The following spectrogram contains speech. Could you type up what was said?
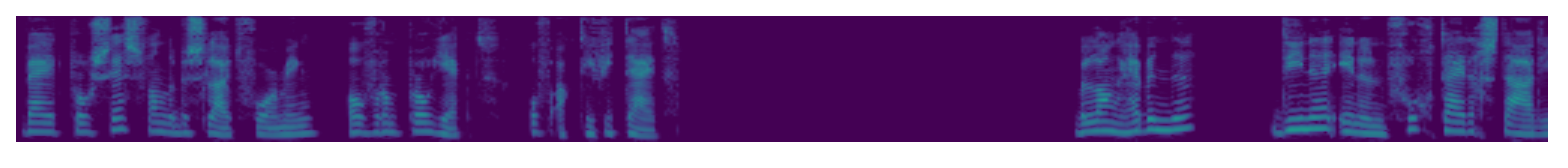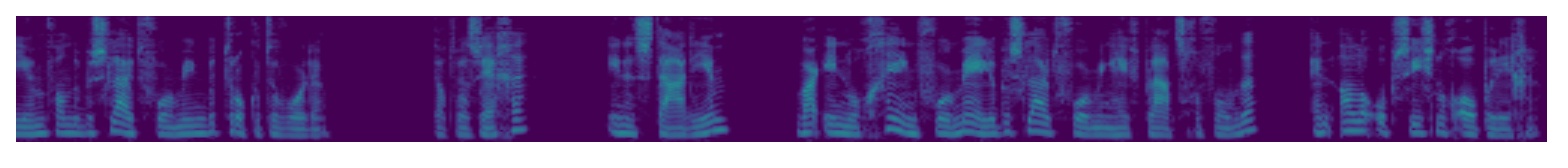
bij het proces van de besluitvorming over een project of activiteit. Belanghebbenden dienen in een vroegtijdig stadium van de besluitvorming betrokken te worden. Dat wil zeggen, in een stadium waarin nog geen formele besluitvorming heeft plaatsgevonden en alle opties nog open liggen.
